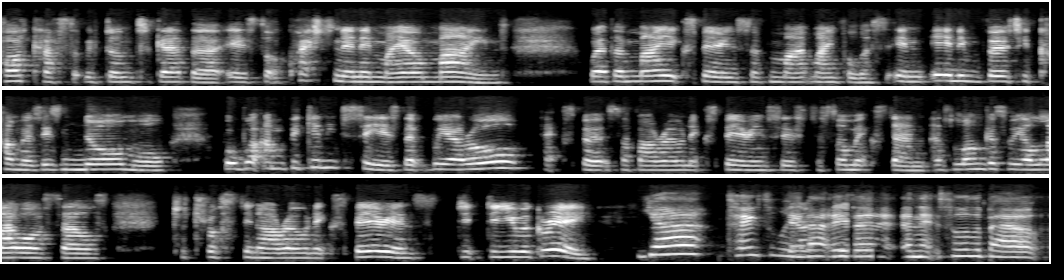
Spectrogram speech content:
podcasts that we've done together is sort of questioning in my own mind whether my experience of my mindfulness in, in inverted commas is normal. But what I'm beginning to see is that we are all experts of our own experiences to some extent, as long as we allow ourselves to trust in our own experience. Do, do you agree? Yeah, totally. Yeah, that is it. And it's all about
